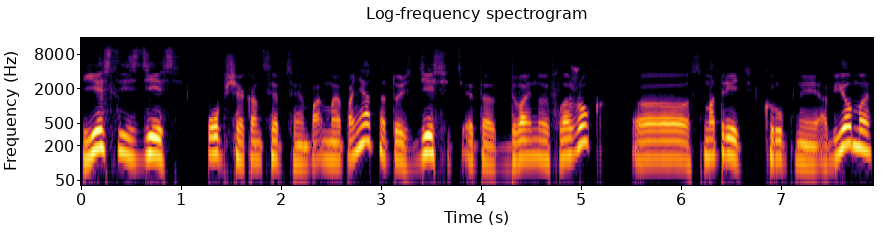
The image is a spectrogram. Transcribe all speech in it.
Если здесь общая концепция моя понятна, то есть 10 это двойной флажок, э, смотреть крупные объемы,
